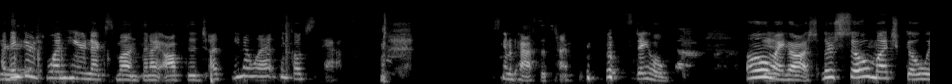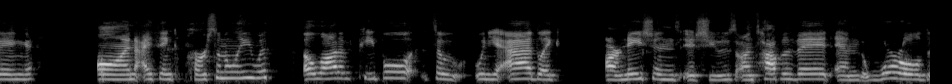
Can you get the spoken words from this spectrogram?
I think there's one here next month, and I opted. I, you know what? I think I'll just pass. just gonna pass this time. Stay home. Oh my gosh! There's so much going on. I think personally with a lot of people. So when you add like our nation's issues on top of it and the world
